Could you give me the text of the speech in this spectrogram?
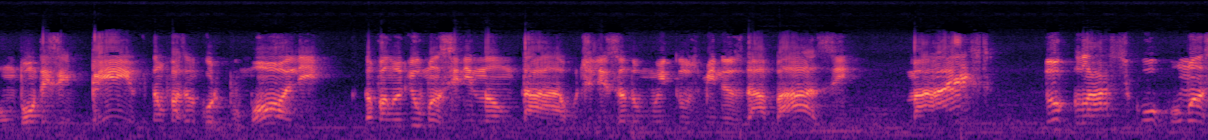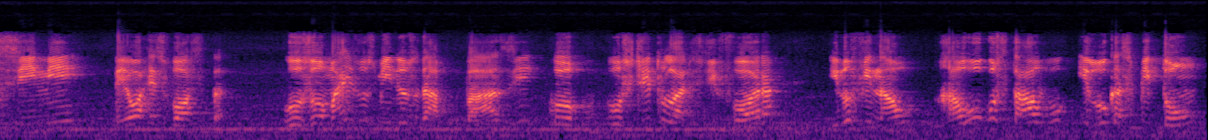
um bom desempenho, que estão fazendo corpo mole. Estão falando que o Mancini não está utilizando muito os meninos da base, mas no clássico o Mancini deu a resposta. Usou mais os meninos da base, colocou os titulares de fora e no final Raul Gustavo e Lucas Piton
